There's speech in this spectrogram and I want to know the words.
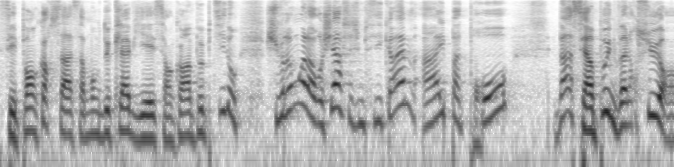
c'est pas encore ça. Ça manque de clavier, c'est encore un peu petit. Donc, je suis vraiment à la recherche et je me suis dit, quand même, un iPad Pro, ben, c'est un peu une valeur sûre.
